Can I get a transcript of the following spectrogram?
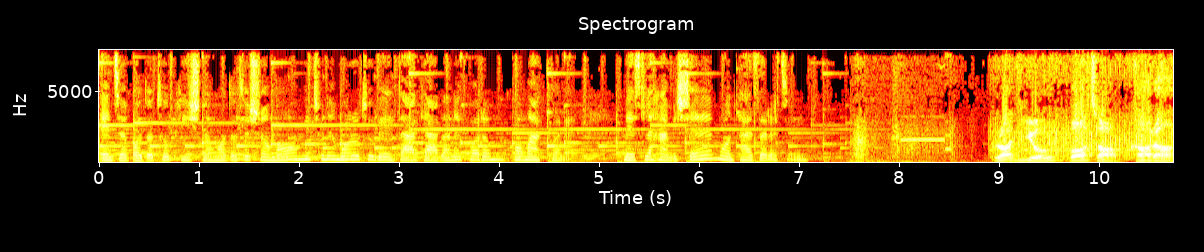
انتقادات و پیشنهادات شما می‌تونه ما رو تو بهتر کردن کارمون کمک کنه. مثل همیشه منتظرتونیم. رادیو باتاب کارا.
